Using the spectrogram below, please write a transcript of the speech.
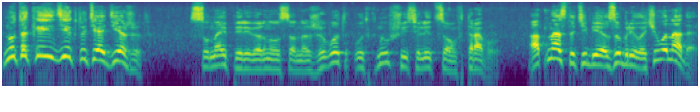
Ну так и иди, кто тебя держит. Сунай перевернулся на живот, уткнувшись лицом в траву. От нас-то тебе, зубрило, чего надо?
